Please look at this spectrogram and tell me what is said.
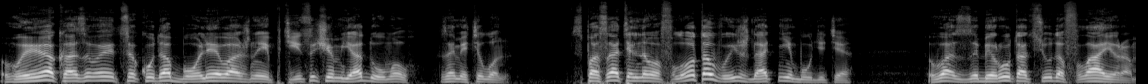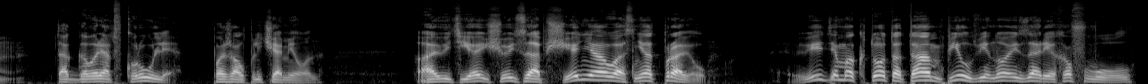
«Вы, оказывается, куда более важные птицы, чем я думал», — заметил он. «Спасательного флота вы ждать не будете. Вас заберут отсюда флайером. Так говорят в Круле», — пожал плечами он. А ведь я еще и сообщение о вас не отправил. Видимо, кто-то там пил вино из орехов вул.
